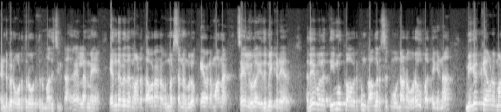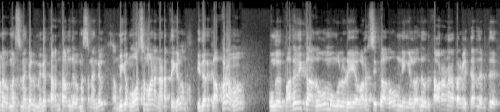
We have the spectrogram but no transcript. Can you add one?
ரெண்டு பேரும் ஒருத்தர் ஒருத்தர் மதிச்சுக்கிட்டாங்க எல்லாமே எந்த விதமான தவறான விமர்சனங்களோ கேவலமான செயல்களோ எதுவுமே கிடையாது அதே போல திமுகவிற்கும் காங்கிரஸுக்கும் உண்டான உறவு பார்த்தீங்கன்னா மிக கேவலமான விமர்சனங்கள் மிக தரம் தாழ்ந்த விமர்சனங்கள். மிக மோசமான நடத்தைகள். இதற்கு அப்புறமும் உங்கள் பதவிக்காகவும் உங்களுடைய வளர்ச்சிக்காகவும் நீங்கள் வந்து ஒரு தவறான நபர்களை தேர்ந்தெடுத்து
